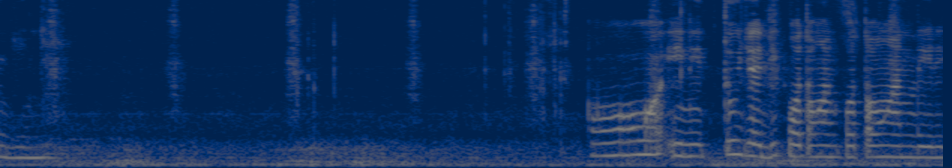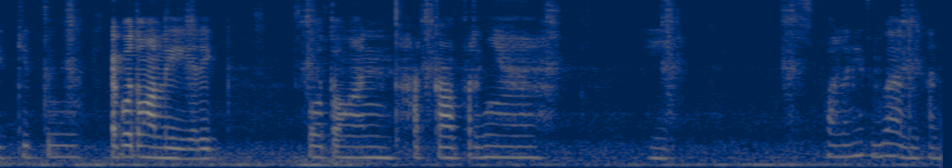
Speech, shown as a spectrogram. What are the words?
Begini oh ini tuh jadi potongan-potongan lirik gitu. Eh potongan lirik. Potongan hardcovernya. Nih kepalanya terbalik kan?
